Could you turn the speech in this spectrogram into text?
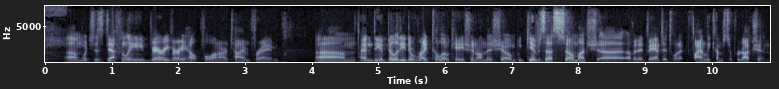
um, which is definitely very very helpful on our time frame. Um, and the ability to write to location on this show gives us so much uh, of an advantage when it finally comes to production.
